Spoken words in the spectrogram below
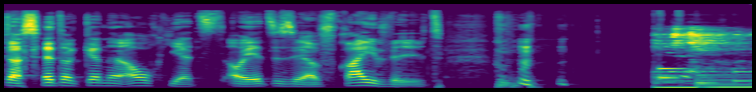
das hätte er gerne auch jetzt. Aber jetzt ist er ja freiwillig.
